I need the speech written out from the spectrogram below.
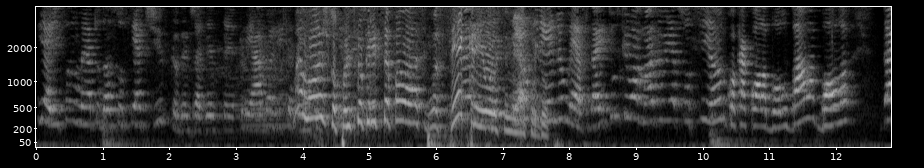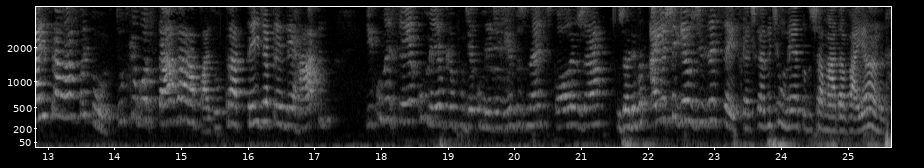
E aí foi um método associativo que eu devo- já devo ter criado ali. que eu Mas lógico, por isso que eu queria que você falasse. Você criou esse Eu método. criei meu método. Daí tudo que eu amava eu ia associando, Coca-Cola, bolo, bala, bola. Daí pra lá foi tudo. Tudo que eu gostava, rapaz, eu tratei de aprender rápido e comecei a comer o que eu podia comer de livros na escola. Eu já, já. Aí eu cheguei aos 16, que antigamente tinha um método chamado Havaianas,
